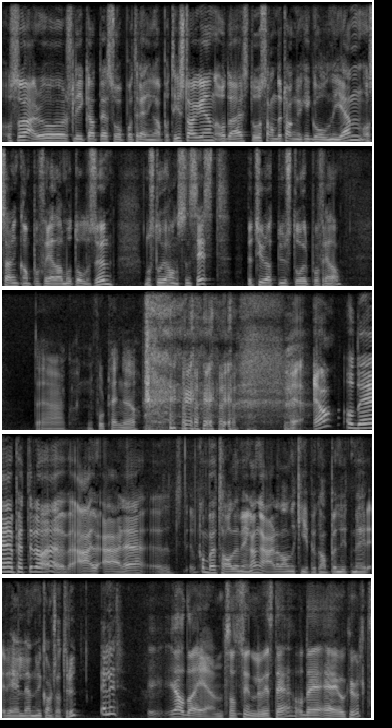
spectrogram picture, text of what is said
og så er det jo slik at jeg så på treninga på tirsdagen, og der sto Sander Tangvik i golden igjen, og så er det en kamp på fredag mot Ålesund. Nå sto Johansen sist. Betyr det at du står på fredag? Det kan fort hende, ja. Ja, og det, Petter, da er, er det Vi kan bare ta det med en gang. Er det da keeperkampen litt mer reell enn vi kanskje har trodd, eller? Ja, da er han sannsynligvis det, og det er jo kult.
